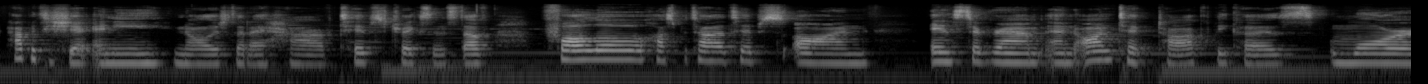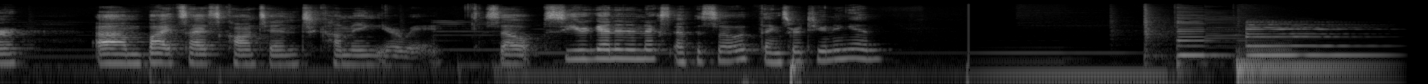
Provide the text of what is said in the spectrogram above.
happy to share any knowledge that I have, tips, tricks, and stuff. Follow Hospitality Tips on Instagram and on TikTok because more um, bite sized content coming your way. So, see you again in the next episode. Thanks for tuning in.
